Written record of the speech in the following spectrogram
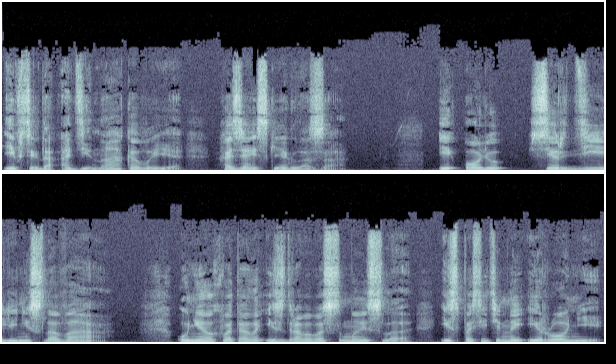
и всегда одинаковые хозяйские глаза. И Олю сердили не слова, у нее хватало и здравого смысла, и спасительной иронии,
